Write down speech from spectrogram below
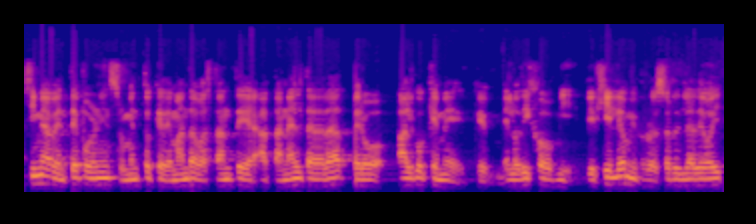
sí me aventé por un instrumento que demanda bastante a tan alta edad, pero algo que me, que me lo dijo mi, Virgilio, mi profesor del día de hoy,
